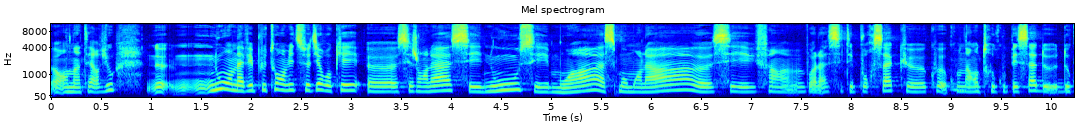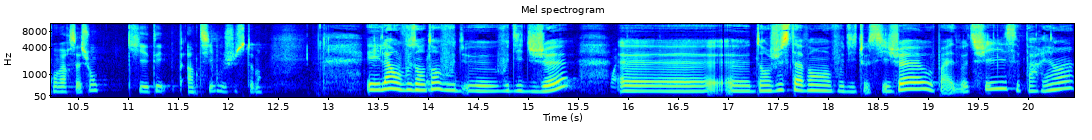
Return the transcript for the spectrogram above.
euh, en interview. nous, on avait plutôt envie de se dire, OK, euh, ces gens-là, c'est nous, c'est moi à ce moment-là. c'est, enfin, voilà, c'était pour ça que, qu'on a entrecoupé ça de conversations qui étaient intimes, justement. Et là, on vous entend, vous, vous dites je. Euh, euh, dans Juste avant, vous dites aussi je, vous parlez de votre fille, c'est pas rien.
